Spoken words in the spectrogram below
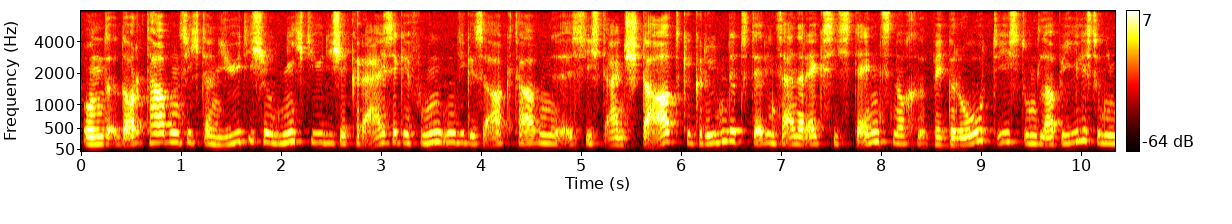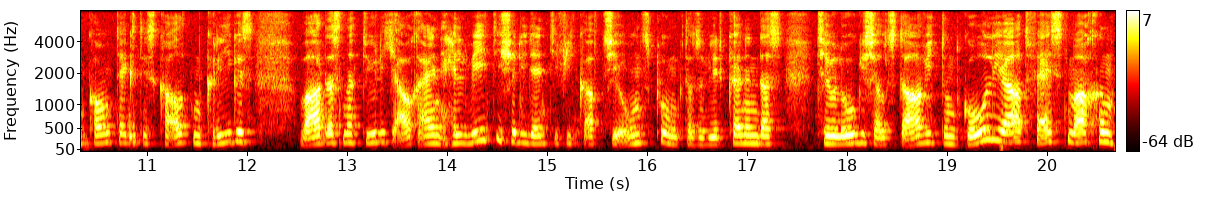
Und dort haben sich dann jüdische und nichtjüdische Kreise gefunden, die gesagt haben, es ist ein Staat gegründet, der in seiner Existenz noch bedroht ist und labil ist und im Kontext des Kalten Krieges war das natürlich auch ein helvetischer Identifikationspunkt. Also wir können das theologisch als David und Goliath festmachen,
